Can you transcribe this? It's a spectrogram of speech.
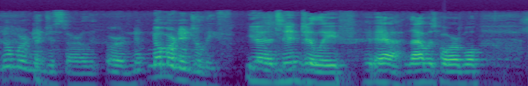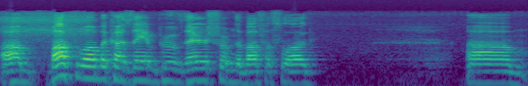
no more Ninja Star or no more Ninja Leaf. Yeah, Ninja Leaf. Yeah, that was horrible. Um, Buffalo because they improved theirs from the Buffalo Slug. Um,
